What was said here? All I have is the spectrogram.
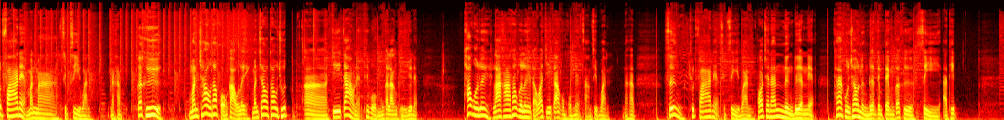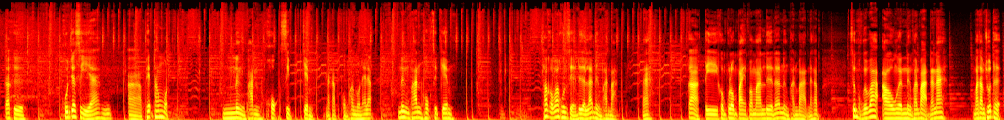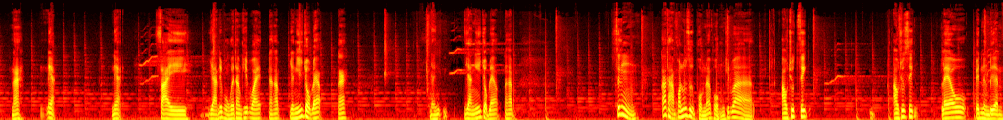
ชุดฟ้าเนี่ยมันมา 14 วันนะครับ ก็คือมันเช่าเท่าของเก่าเลย มันเช่าเท่าชุดอ่า G9 เนี่ยที่ผมกำลังถืออยู่เนี่ยเท่ากันเลย ราคาเท่ากันเลย แต่ว่า G9 ของผมเนี่ย30วันนะครับ ซึ่งชุดฟ้าเนี่ย14วัน เพราะฉะนั้น 1 เดือนเนี่ยถ้าคุณเช่า 1 เดือนเต็มๆก็คือ 4 อาทิตย์ ก็คือคุณจะเสียอ่าเพชรทั้งหมด 1,060 เจมนะครับ ผมคำนวณให้แล้ว 1,060 เจม ท่ากับว่าคุณเสียเดือนละ 1,000 บาทนะก็ตีกลมๆไปประมาณเดือนละ 1,000 บาทนะครับ ซึ่งผมคิดว่าเอาเงิน 1,000 บาทนั้นนะมาทำชุดเถอะนะ เนี่ย เนี่ย ใส่อย่างที่ผมเคยทำคลิปไว้นะครับ อย่างนี้จบแล้วนะ อย่างอย่างนี้จบแล้วนะครับ ซึ่งถ้าถามความรู้สึกผมนะ ผมคิดว่าเอาชุดซิก เอาชุดซิก แล้วเป็นหนึ่งเดือน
